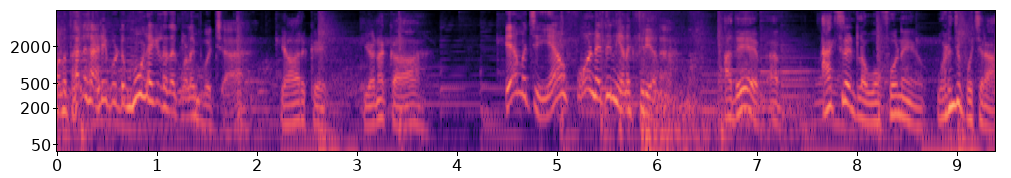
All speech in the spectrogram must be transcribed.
உன தலையில் அடிபட்டு மூளைகள் அதை குழம்பு போச்சா யாருக்கு? எனக்கா? ஏன் மச்சி என் ஃபோன் எதுன்னு எனக்கு தெரியாதா? அதே ஆக்சிடென்ட்ல உன் ஃபோனு உடஞ்சு போச்சுடா.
